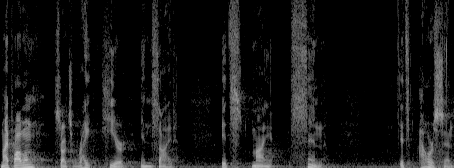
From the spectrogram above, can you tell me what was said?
My problem starts right here inside. It's my sin. It's our sin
